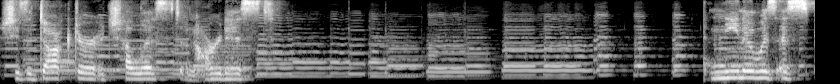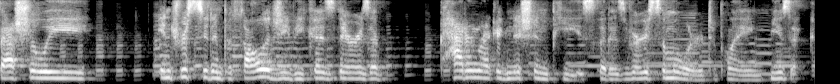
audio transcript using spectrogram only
She's a doctor, a cellist, an artist. Nina was especially interested in pathology because there is a pattern recognition piece that is very similar to playing music.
